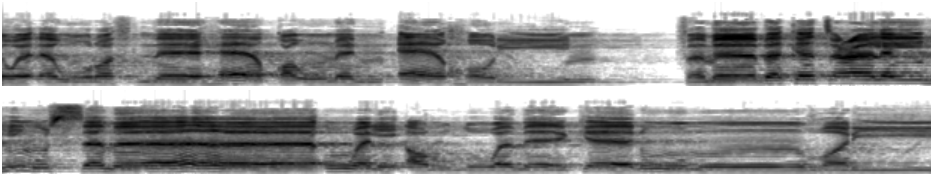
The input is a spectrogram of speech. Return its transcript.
وأورثناها قوما آخرين فما بكت عليهم السماء والأرض وما كانوا منظرين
